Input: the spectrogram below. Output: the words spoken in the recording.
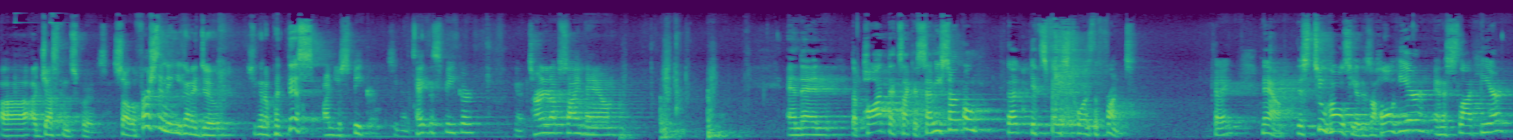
uh, adjustment screws. So the first thing that you're gonna do is you're gonna put this on your speaker. So you're gonna take the speaker, you're gonna turn it upside down, and then the part that's like a semicircle, that gets faced towards the front. Okay? Now, there's two holes here. There's a hole here and a slot here,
